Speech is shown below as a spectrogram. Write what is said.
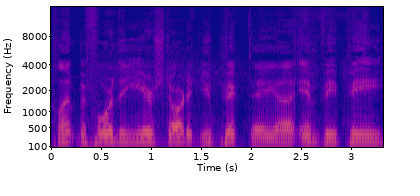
Clint, before the year started, you picked a uh, MVP,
